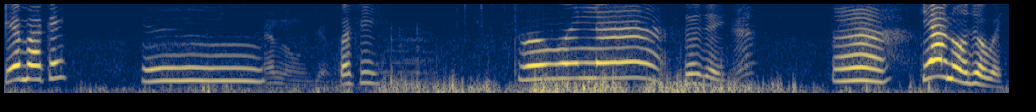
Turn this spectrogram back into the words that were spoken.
કેમ આ કઈ? પછી? પવના. જો જઈ હે? હા. ક્યાં નો જો ભાઈ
